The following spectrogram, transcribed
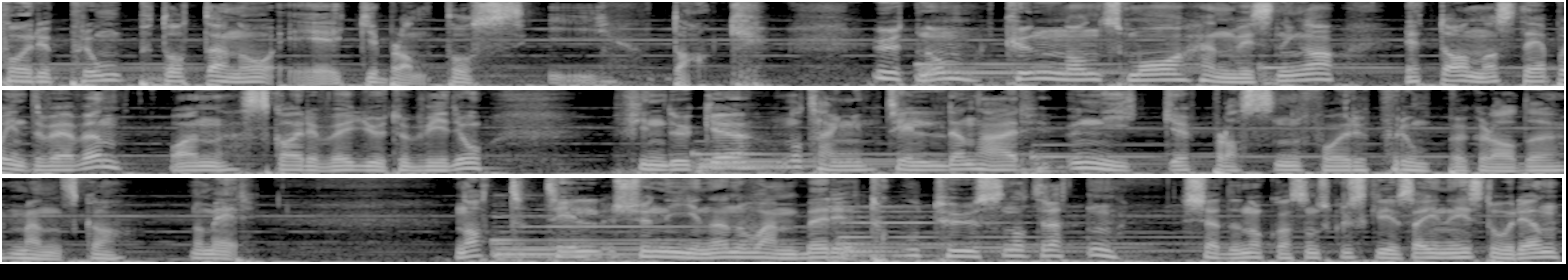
For promp.no er ikke blant oss i dag. Utenom kun noen små henvisninger et og annet sted på interveven og en skarve YouTube-video, finner du ikke noe tegn til denne unike plassen for prompeglade mennesker noe mer. Natt til 29. november 2013 skjedde noe som skulle skrive seg inn i historien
